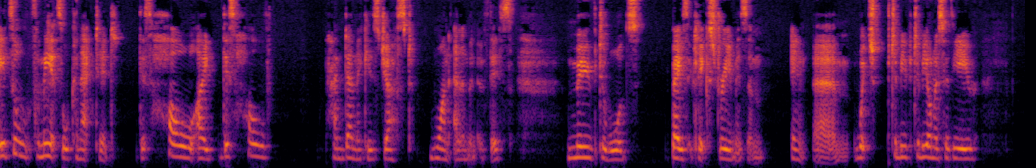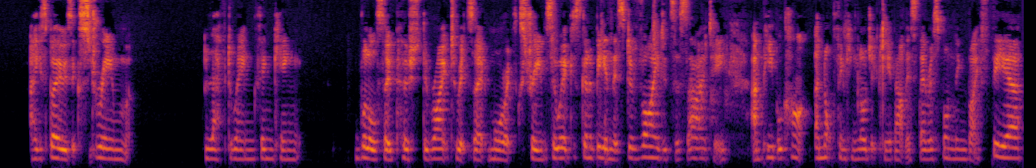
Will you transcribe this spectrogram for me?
it's all for me. It's all connected. This whole I this whole pandemic is just one element of this move towards basically extremism. In um, which, to be to be honest with you, I suppose extreme left wing thinking will also push the right to its more extreme. So we're just going to be in this divided society, and people can't are not thinking logically about this. They're responding by fear.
